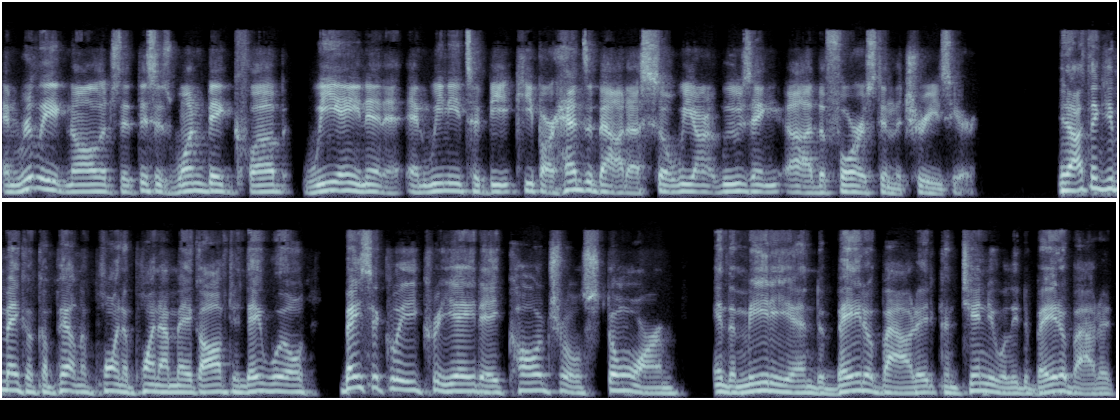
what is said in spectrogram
and really acknowledge that this is one big club. We ain't in it, and we need to be keep our heads about us so we aren't losing uh, the forest in the trees here. You know, I think you make a compelling point, a point I make often. They will basically create a cultural storm in the media and debate about it, continually debate about it,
